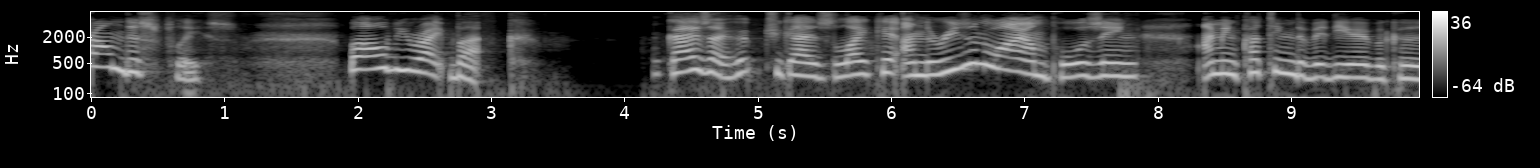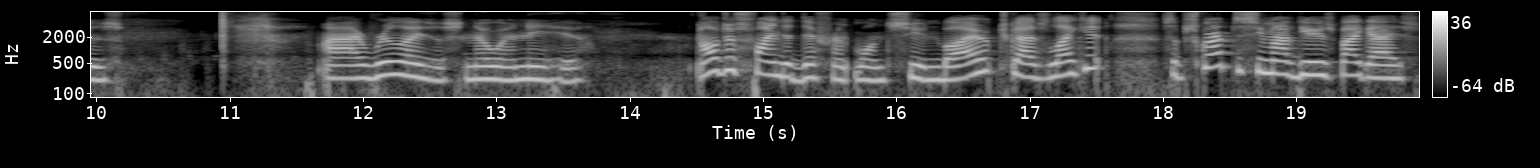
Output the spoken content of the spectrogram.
around this place. But I'll be right back. Guys, I hope you guys like it. And the reason why I'm pausing, I mean cutting the video because I realize it's nowhere near here. I'll just find a different one soon. But I hope you guys like it. Subscribe to see my videos. Bye guys.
